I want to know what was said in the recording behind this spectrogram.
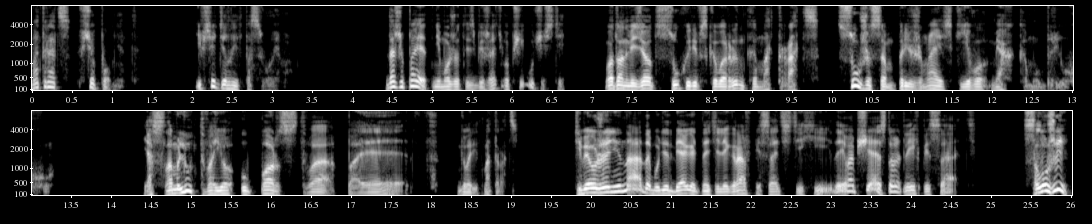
Матрац все помнит и все делает по-своему. Даже поэт не может избежать общей участи. Вот он везет с Сухаревского рынка матрац, с ужасом прижимаясь к его мягкому брюху. «Я сломлю твое упорство, поэт», — говорит матрац. Тебе уже не надо будет бегать на телеграф писать стихи, да и вообще стоит ли их писать. Служи,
